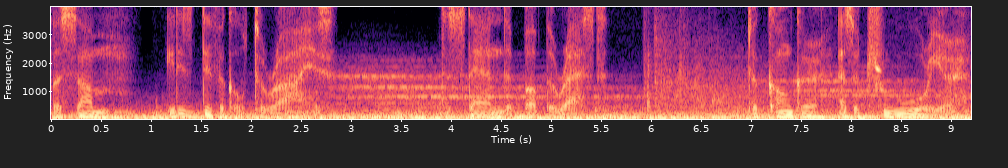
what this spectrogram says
For some, it is difficult to rise, to stand above the rest, to conquer as a true warrior.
